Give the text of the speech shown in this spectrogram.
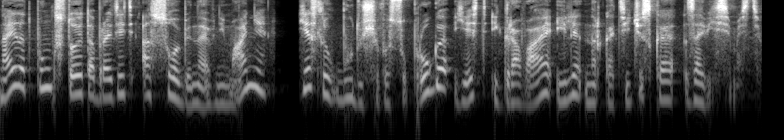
На этот пункт стоит обратить особенное внимание, если у будущего супруга есть игровая или наркотическая зависимость.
